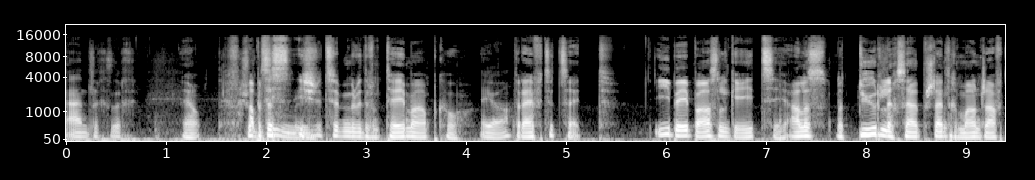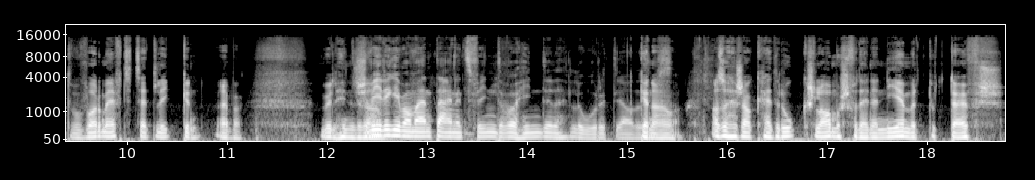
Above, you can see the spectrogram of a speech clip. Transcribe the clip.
ändert sich. Ja. Aber das ist, jetzt sind wir wieder vom Thema abgekommen. Ja. Der FCZ. IB, Basel, GC. Alles natürlich selbstverständlich Mannschaften, die vor dem FCZ liegen. Eben. Weil hinten dran- Schwierig im Moment einen zu finden, der hinten lauert. Ja, Genau. so. Also hast du auch keinen Druck, schlagen musst von denen niemand, du darfst.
